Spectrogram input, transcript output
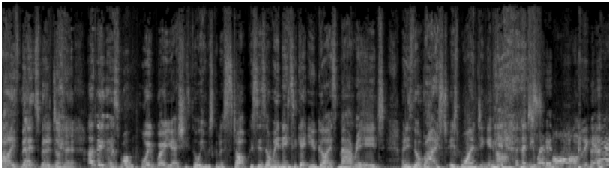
five minutes would have done it. I think there was one point where you actually thought he was going to stop because he says, "Oh, we need to get you guys married," and he thought, "Right, he's, he's winding it up," and then he went on again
